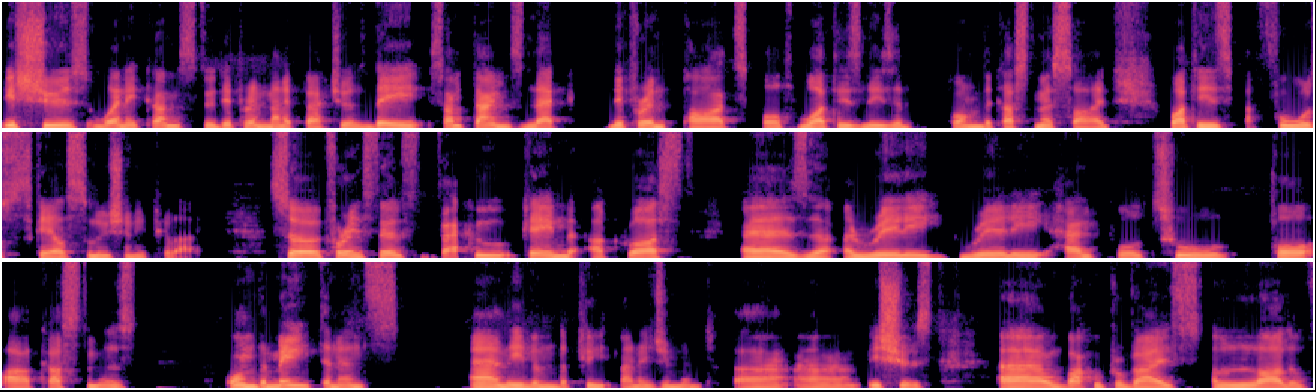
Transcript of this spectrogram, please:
issues when it comes to different manufacturers. They sometimes lack different parts of what is needed from the customer side, what is a full scale solution, if you like. So, for instance, WAKU came across as a, really, really helpful tool for our customers on the maintenance and even the fleet management uh, uh, issues. Uh, WAKU provides a lot of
